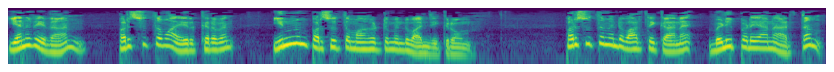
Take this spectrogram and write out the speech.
எனவேதான் பரிசுத்தமாயிருக்கிறவன் இன்னும் பரிசுத்தமாகட்டும் என்று வாஞ்சிக்கிறோம். பரிசுத்தம் என்ற வார்த்தைக்கான வெளிப்படையான அர்த்தம்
